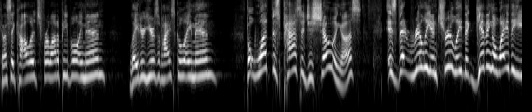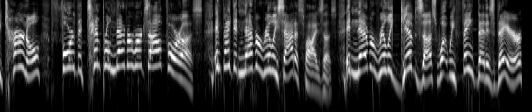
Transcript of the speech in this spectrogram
Can I say college for a lot of people? Amen. Later years of high school? Amen. But what this passage is showing us is that really and truly that giving away the eternal for the temporal never works out for us. In fact, it never really satisfies us. It never really gives us what we think that is there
